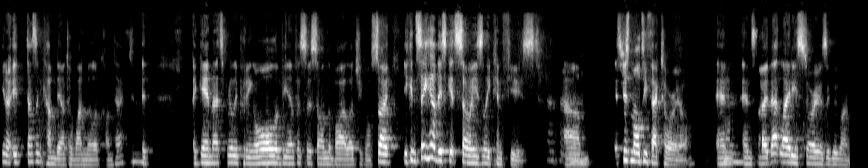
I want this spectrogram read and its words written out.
You know, it doesn't come down to one mil of contact. Mm. It, again, that's really putting all of the emphasis on the biological. So you can see how this gets so easily confused. Mhm. Um, it's just multifactorial, and Mm. and so that lady's story was a good one.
